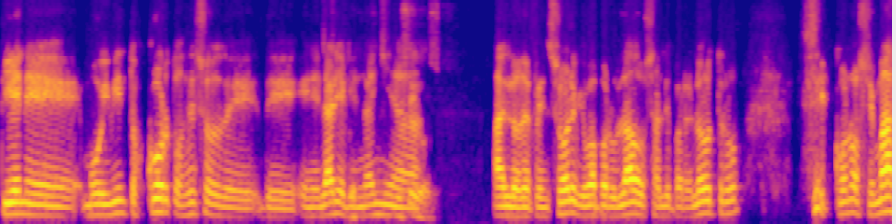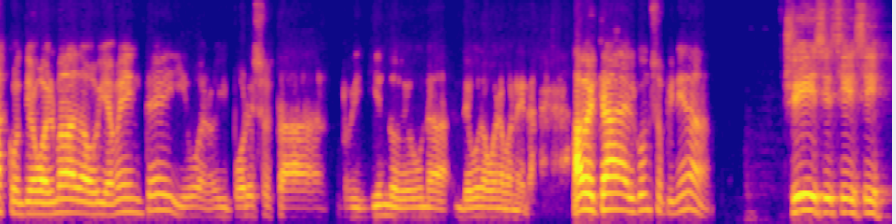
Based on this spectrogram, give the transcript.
Tiene movimientos cortos de eso de, en el área que engaña a los defensores, que va para un lado, sale para el otro. Se conoce más con Tiago Almada, obviamente, y bueno, y por eso está rindiendo de una, de una buena manera. A ver, ¿está el Gonzo Pineda? Sí, sí, sí, sí.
